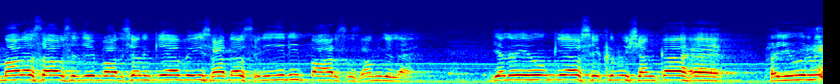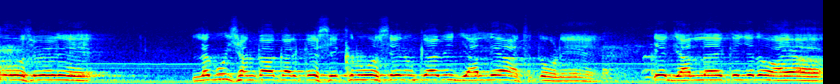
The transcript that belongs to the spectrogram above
ਮਹਾਰਾਜ ਸਾਹਿਬ ਸੱਚੇ ਪਾਤਸ਼ਾਹ ਨੇ ਕਿਹਾ ਵੀ ਸਾਡਾ ਸਰੀਰ ਹੀ ਪਾਰਸ ਸਮਝ ਲੈ। ਜਦੋਂ ਇਉਂ ਕਿਹਾ, ਸਿੱਖ ਨੂੰ ਸ਼ੰਕਾ ਹੈ, ਹਜੂਰ ਨੇ ਉਸ ਵੇਲੇ ਲਘੂ ਸ਼ੰਕਾ ਕਰਕੇ ਸਿੱਖ ਨੂੰ ਉਸੇ ਨੂੰ ਕਿਹਾ ਵੀ ਜਲ ਲਿਆ ਹੱਥ ਧੋਣੇ ਐ। ਇਹ ਜਲ ਲੈ ਕੇ ਜਦੋਂ ਆਇਆ,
